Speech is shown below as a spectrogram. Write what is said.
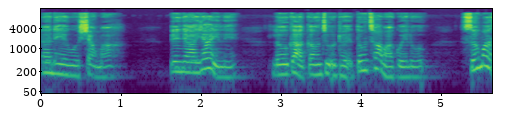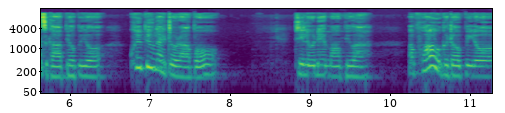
အန်ဒီကိုရှောင်ပါပညာရရင်လေလောကကောင်းကျိုးအတွက်အသုံးချပါကွယ်လို့ စိုးမစကားပြောပြီးတော့ခွင့်ပြုလိုက်တော့တာပေါ့ဒီလိုနဲ့မောင်ပြွာအဖွားကိုကတော့ပြီးတော့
